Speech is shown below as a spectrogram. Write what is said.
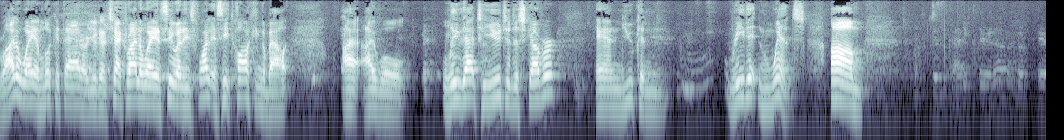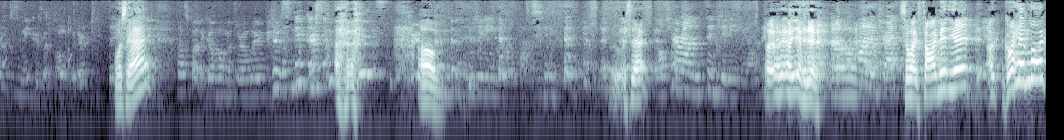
right away and look at that, or you're going to check right away and see what he's what is he talking about. I, I will leave that to you to discover, and you can read it and wince. Um, what's that? I was about to go home and throw away a pair of sneakers. um, what's that? I'll turn around and send you an email. Uh, yeah, yeah. Oh, Somebody find it yet? Uh, go ahead and look.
